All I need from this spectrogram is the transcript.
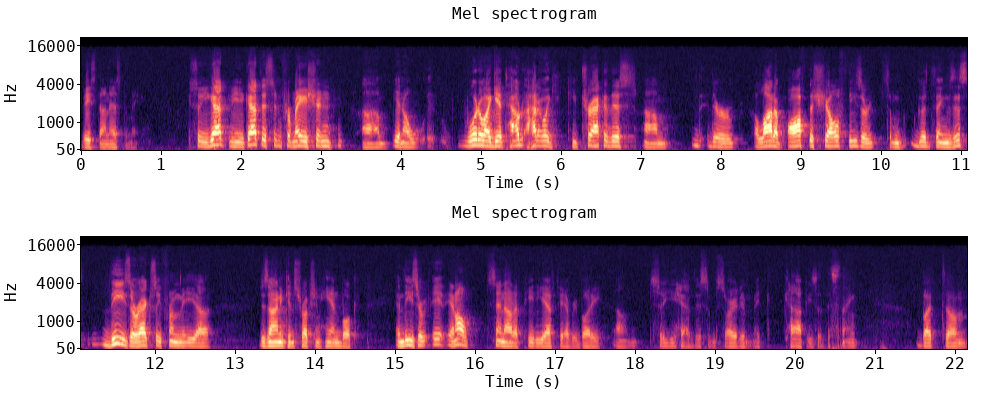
based on estimating. So you got you got this information. Um, you know, what do I get? How, how do I keep track of this? Um, there are a lot of off-the-shelf. These are some good things. This, these are actually from the uh, Design and Construction Handbook, and these are. And I'll send out a PDF to everybody, um, so you have this. I'm sorry I didn't make copies of this thing, but um,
